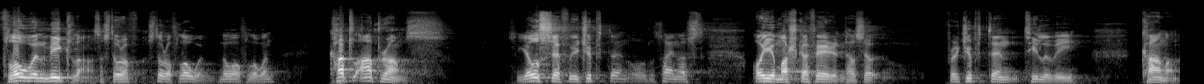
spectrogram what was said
flowen Mikla, altså stora, stora flowen, Noah flowen, Kall Abrahams, så Josef i Egypten, og det senast øye marska ferien, altså fra Egypten til vi Kanan.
